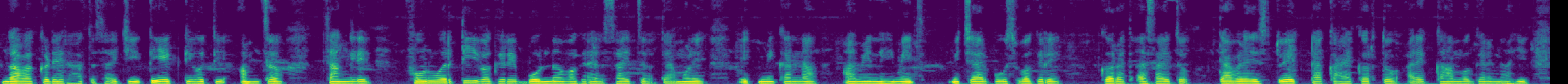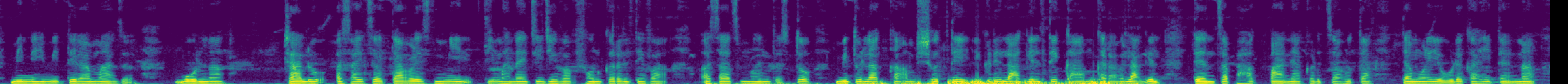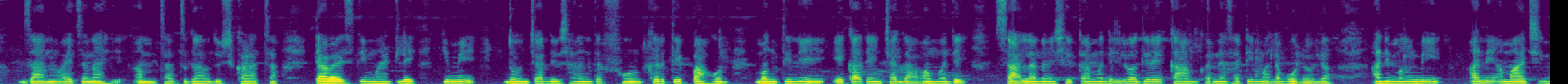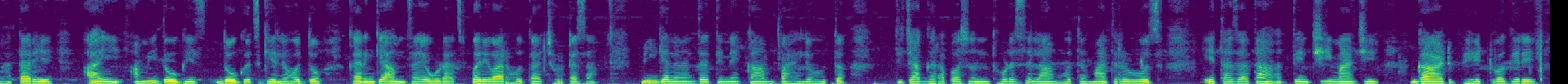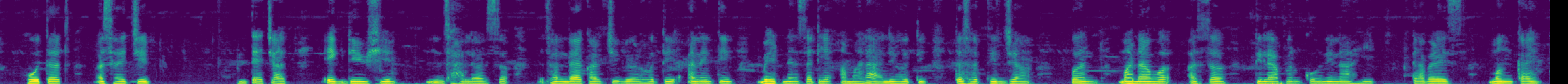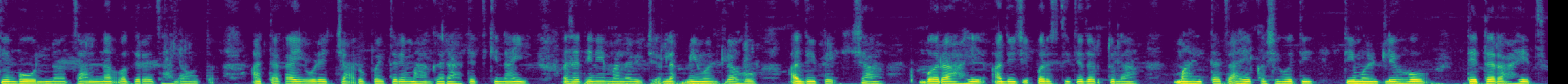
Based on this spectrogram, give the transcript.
गावाकडे राहत असायची. ती एकटी होती. आमचं चांगले फोनवरती वगैरे बोलणं वगैरे असायचं. त्यामुळे एकमेकांना आम्ही नेहमीच विचारपूस वगैरे करत असायचो. त्यावेळेस तू एकटा काय करतो? अरे काम वगैरे नाही. मी नेहमी तिला माझं बोलणं चालू असायचं त्यावेळेस मी ती म्हणायची जेव्हा फोन करेल तेव्हा असाच म्हणत असतो मी तुला काम शोधते इकडे लागेल ते काम करावं लागेल. त्यांचा भाग पाण्याकडचा होता. त्यामुळे एवढं काही त्यांना जाणवायचं नाही आमचाच गाव दुष्काळाचा. त्यावेळेस ती म्हटली की मी दोन चार दिवसानंतर फोन करते पाहून. मग तिने एका त्यांच्या गावामध्ये सालानं शेतामधील वगैरे काम करण्यासाठी मला बोलवलं. आणि मग मी आणि माझी म्हातारी आई आम्ही दोघीच दोघंच गेलो होतो. कारण की आमचा एवढाच परिवार होता छोटासा. मी गेल्यानंतर तिने काम पाहिलं होतं. तिच्या घरापासून थोडंसं लांब होतं मात्र रोज येता जाता त्यांची माझी गाठ भेट वगैरे होतच असायची. त्याच्यात एक दिवशी झालं असं. संध्याकाळची वेळ होती आणि ती भेटण्यासाठी आम्हाला आली होती. तसं तिच्या पण म्हणावं असं तिला पण कोणी नाही. त्यावेळेस मग काय ते बोलणं चालणं वगैरे झालं होतं. आता काय एवढे चार रुपये तरी मागं राहतात की नाही? असं तिने मला विचारलं. मी म्हटलं हो आधीपेक्षा बरं आहे. आधीची परिस्थिती तर तुला माहीतच आहे कशी होती. ती म्हटली हो ते तर आहेच.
